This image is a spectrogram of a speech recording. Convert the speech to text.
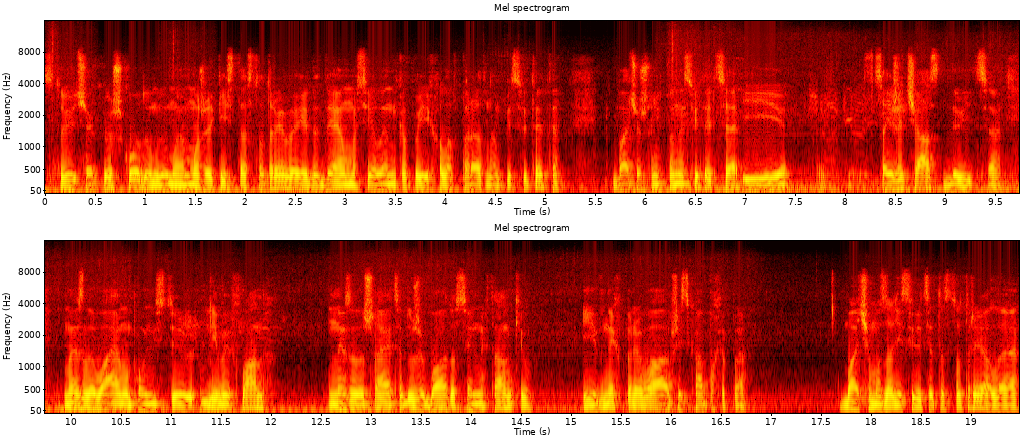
Стою, чекаю шкоду, думаю, може якийсь Т-103 вийде, дивимося, ялинка поїхала вперед нам підсвітити. Бачу, що ніхто не світиться, і в цей же час, дивіться, ми зливаємо повністю лівий фланг. У них залишається дуже багато сильних танків, і в них перевага в 6к по ХП. Бачимо, ззаді світиться Т-103, але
